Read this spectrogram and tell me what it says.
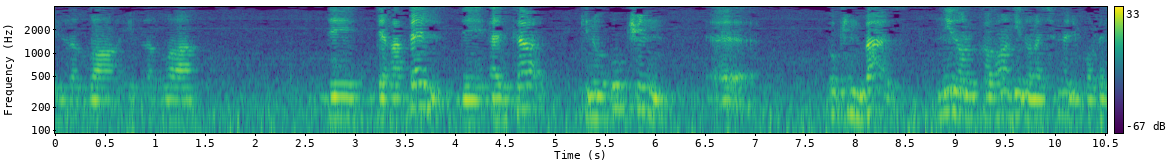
illallah, illallah, des, rappels, des adhkars qui n'ont aucune, euh, aucune base, ni dans le Coran, ni dans la sunna du prophète.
